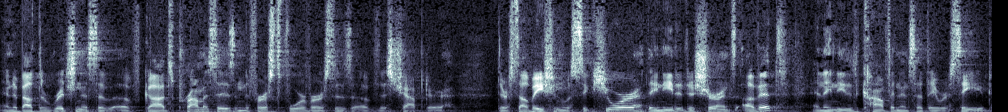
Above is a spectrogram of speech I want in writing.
And about the richness of, of God's promises in the first four verses of this chapter. Their salvation was secure, they needed assurance of it, and they needed confidence that they were saved.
